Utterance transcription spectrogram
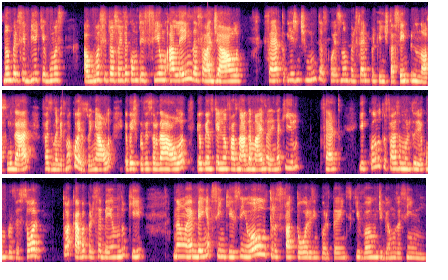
não percebia que algumas, algumas situações aconteciam além da sala de aula, certo? E a gente muitas coisas não percebe porque a gente está sempre no nosso lugar fazendo a mesma coisa. Estou em aula, eu vejo o professor da aula, eu penso que ele não faz nada mais além daquilo, certo? E quando tu faz a monitoria como professor, tu acaba percebendo que não é bem assim, que existem outros fatores importantes que vão, digamos assim,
